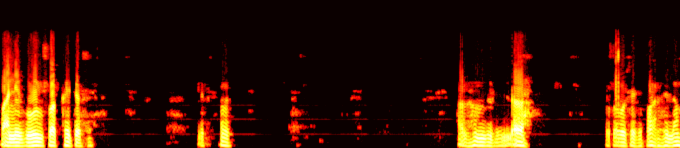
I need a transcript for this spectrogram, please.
পানি গোল পাক খাইতেছে। আলহামদুলিল্লাহ। অবশেষে পার হইলাম।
